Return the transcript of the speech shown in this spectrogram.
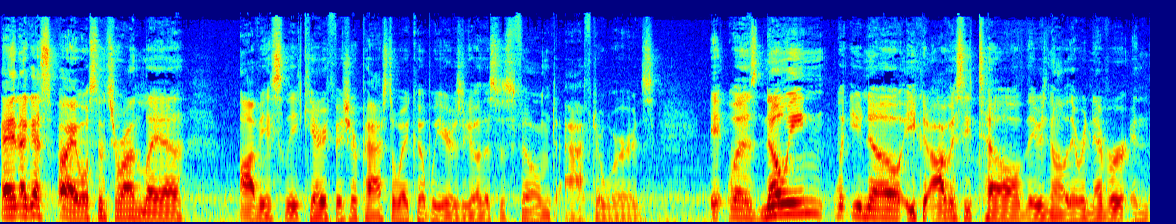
And I guess all right. Well, since we're on Leia, obviously Carrie Fisher passed away a couple years ago. This was filmed afterwards. It was knowing what you know. You could obviously tell they was no. They were never in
